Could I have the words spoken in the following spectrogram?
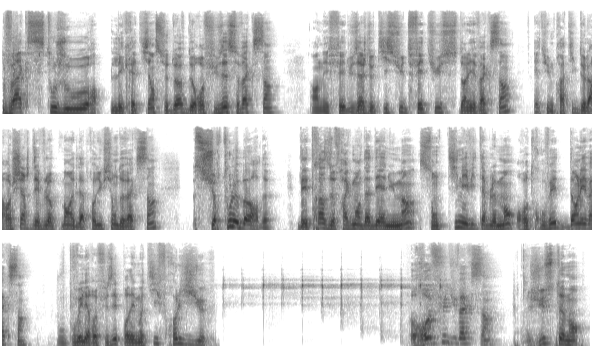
Vax toujours. Les chrétiens se doivent de refuser ce vaccin. En effet, l'usage de tissus de fœtus dans les vaccins est une pratique de la recherche, développement et de la production de vaccins sur tout le board. Des traces de fragments d'ADN humain sont inévitablement retrouvées dans les vaccins. Vous pouvez les refuser pour des motifs religieux. Refus du vaccin. Justement,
